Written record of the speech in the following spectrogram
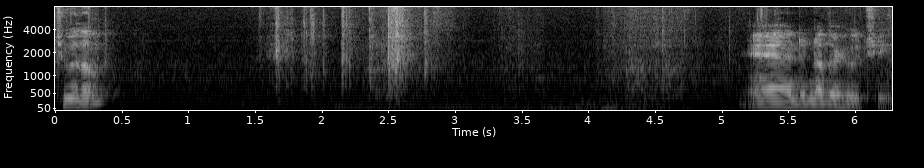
Two of them. And another hoochie.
